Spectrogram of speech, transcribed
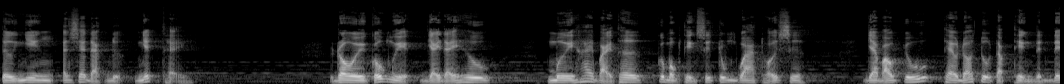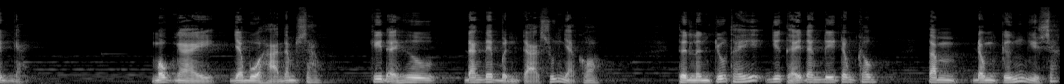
tự nhiên anh sẽ đạt được nhất thể. Rồi Cổ Nguyệt dạy Đại Hưu 12 bài thơ của một thiền sư Trung Hoa thuở xưa và bảo chú theo đó tu tập thiền định đêm ngày. Một ngày vào mùa hạ năm sau, khi đại hưu đang đem bình trà xuống nhà kho, thình lình chú thấy như thể đang đi trong không, tâm đông cứng như sắt.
